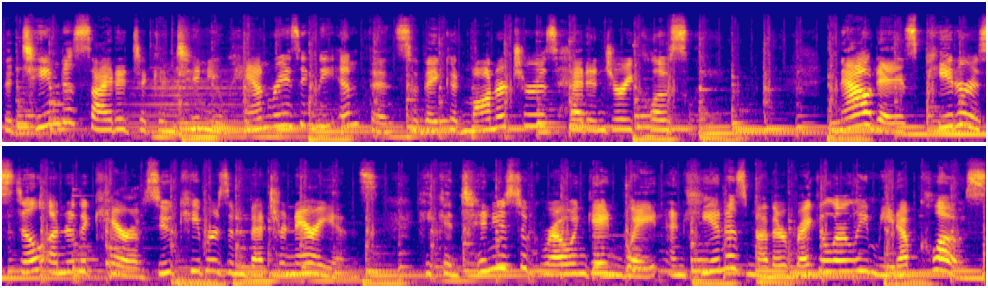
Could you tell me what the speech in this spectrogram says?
The team decided to continue hand raising the infant so they could monitor his head injury closely. Nowadays, Peter is still under the care of zookeepers and veterinarians. He continues to grow and gain weight, and he and his mother regularly meet up close.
